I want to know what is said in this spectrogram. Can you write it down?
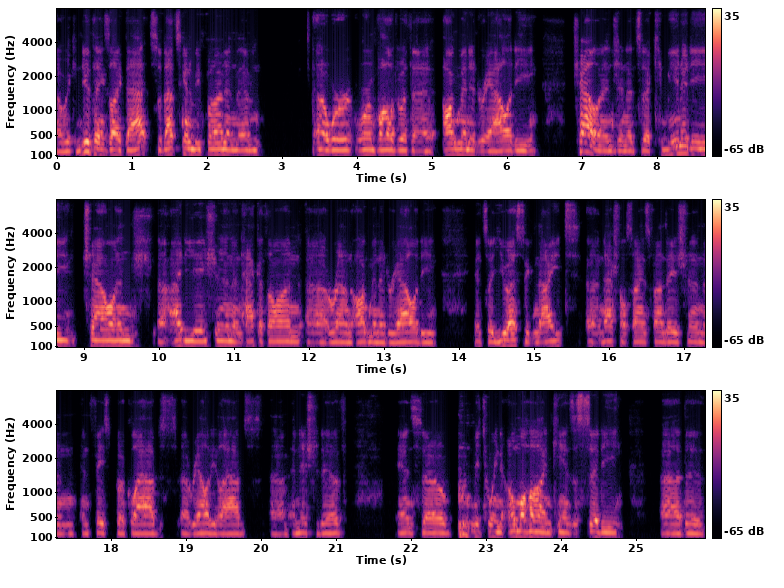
uh, we can do things like that. So that's going to be fun. And then uh, we're we're involved with a augmented reality challenge, and it's a community challenge, uh, ideation, and hackathon uh, around augmented reality. It's a US Ignite, uh, National Science Foundation, and, and Facebook Labs, uh, Reality Labs um, initiative. And so between Omaha and Kansas City, uh, the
